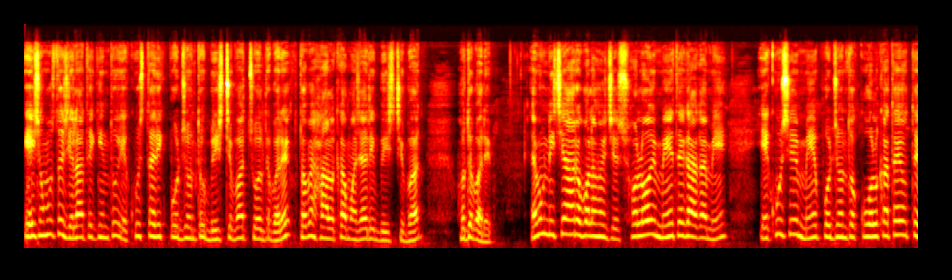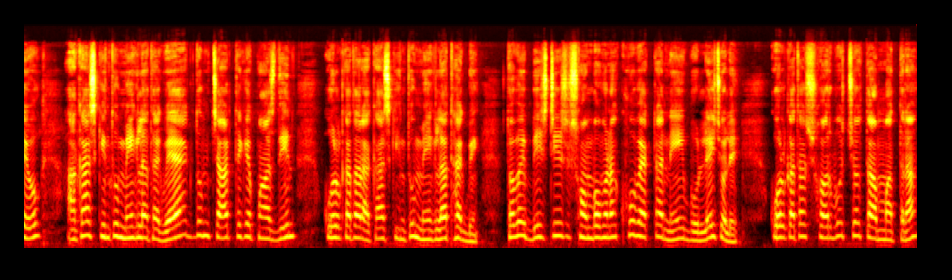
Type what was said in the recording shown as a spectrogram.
এই সমস্ত জেলাতে কিন্তু একুশ তারিখ পর্যন্ত বৃষ্টিপাত চলতে পারে, তবে হালকা মাঝারি বৃষ্টিপাত হতে পারে। এবং নিচে আরও বলা হয়েছে, ষোলোই মে থেকে আগামী একুশে মে পর্যন্ত কলকাতাতেও আকাশ কিন্তু মেঘলা থাকবে। একদম চার থেকে পাঁচ দিন কলকাতার আকাশ কিন্তু মেঘলা থাকবে। তবে বৃষ্টির সম্ভাবনা খুব একটা নেই বললেই চলে। কলকাতার সর্বোচ্চ তাপমাত্রা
